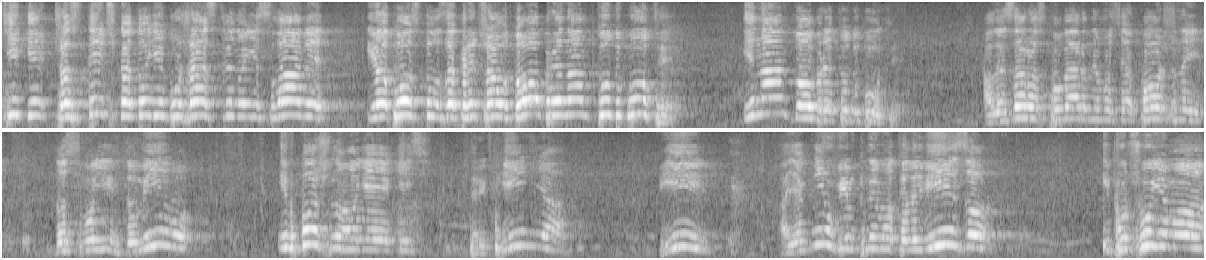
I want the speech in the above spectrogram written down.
тільки частичка тої божественної слави, і апостол закричав: Добре нам тут бути, і нам добре тут бути. Але зараз повернемося кожний до своїх домівок, і в кожного є якісь терпіння, біль. А як ні, ввімкнемо телевізор і почуємо,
